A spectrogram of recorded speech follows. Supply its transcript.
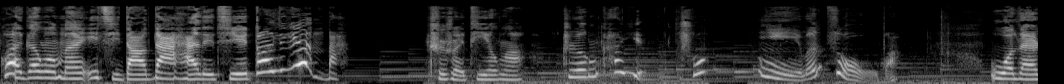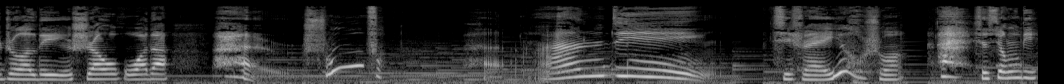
快跟我们一起到大海里去锻炼吧。”池水听了，睁开眼说：“你们走吧。”我在这里生活的很舒服，很安静。溪水又说：“哎，小兄弟，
